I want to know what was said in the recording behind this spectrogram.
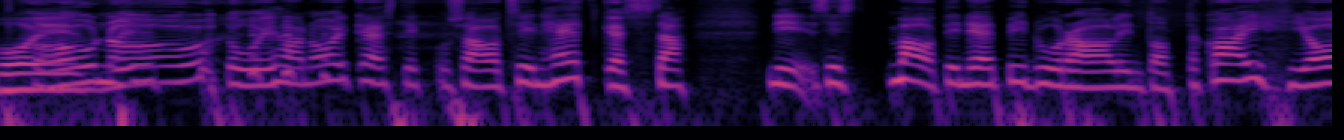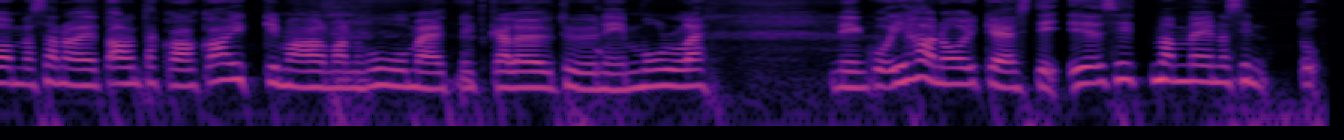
Voi oh no. vittu ihan oikeasti, kun sä oot siinä hetkessä. Niin siis mä otin epiduraalin totta kai. Joo, mä sanoin, että antakaa kaikki maailman huumeet, mitkä löytyy, niin mulle niin kuin ihan oikeasti. Ja sitten mä meinasin tu-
